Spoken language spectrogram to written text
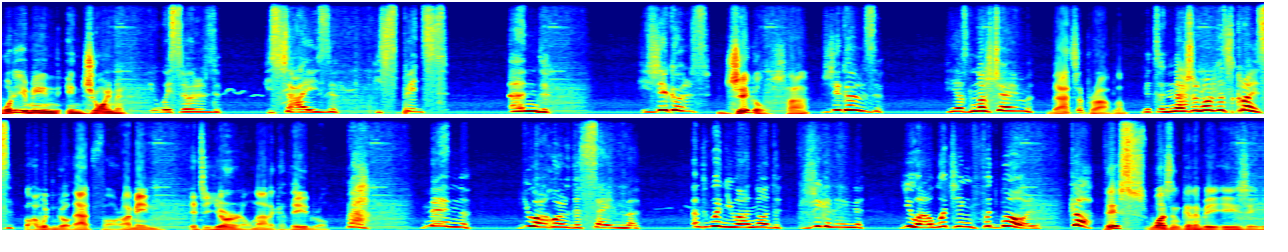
What do you mean, enjoyment? He whistles, he sighs, he spits, and he jiggles, Jiggles, huh? jiggles. He has no shame. That's a problem. It's a national disgrace. Well, I wouldn't go that far. I mean, it's a urinal, not a cathedral. Ah, men, you are all the same. And when you are not jiggling, you are watching football. Go! This wasn't going to be easy.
